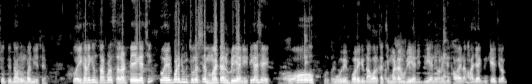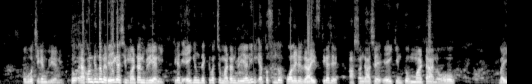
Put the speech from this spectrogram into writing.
সত্যি দারুণ বানিয়েছে। তো এখানে কিন্তু তারপরে স্যালাড পেয়ে গেছি। তো এরপরে কিন্তু চলে এসছে মাটন বিরিয়ানি ঠিক আছে? ও বহুদিন পরে কিন্তু আবার খাচ্ছি মাটন বিরিয়ানি বিরিয়ানি অনেকদিন খাওয়াই না মাঝে একদিন খেয়েছিলাম। তবুও চিকেন বিরিয়ানি। তো এখন কিন্তু আমি পেয়ে গেছি মাটন বিরিয়ানি, ঠিক আছে? এই কিন্তু দেখতে পাচ্ছ মাটন বিরিয়ানি, এত সুন্দর কোয়ালিটির রাইস ঠিক আছে? তার সঙ্গে আছে এই কিন্তু মাটন ও ভাই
